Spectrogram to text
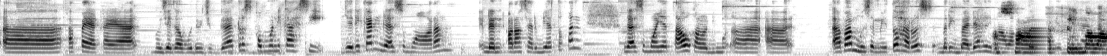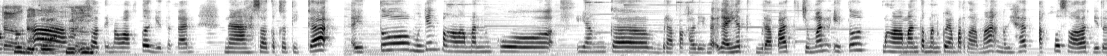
uh, apa ya kayak menjaga wudhu juga, terus komunikasi. Jadi kan nggak semua orang dan orang Serbia tuh kan nggak semuanya tahu kalau di uh, uh, apa muslim itu harus beribadah lima Oh, waktu gitu lima kan. waktu Betul. gitu ya. Ah, Mm-mm. sholat lima waktu gitu kan. Nah, suatu ketika itu mungkin pengalamanku yang ke berapa kali nggak ingat berapa, cuman itu pengalaman temanku yang pertama ngelihat aku sholat gitu.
